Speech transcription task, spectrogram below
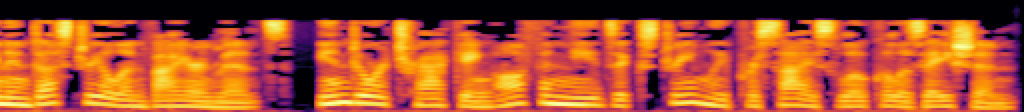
In industrial environments, indoor tracking often needs extremely precise localization.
